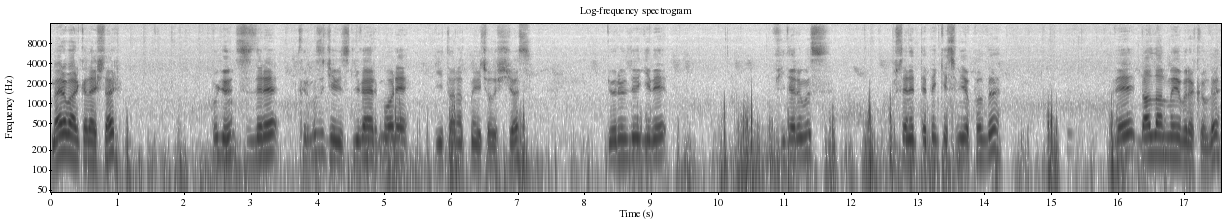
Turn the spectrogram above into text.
Merhaba arkadaşlar. Bugün sizlere kırmızı ceviz Livermore'yi tanıtmaya çalışacağız. Görüldüğü gibi fidanımız bu sene tepe kesimi yapıldı ve dallanmaya bırakıldı.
